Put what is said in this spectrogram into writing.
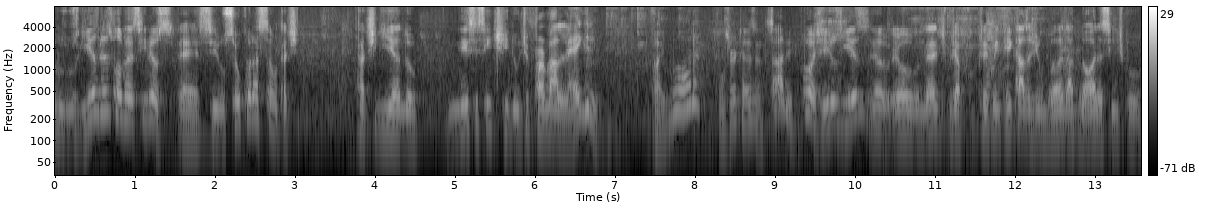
os guias mesmo falaram assim, meus, é, se o seu coração tá te, tá te guiando nesse sentido de forma alegre, vai embora, Com certeza. sabe? Poxa, e os guias, eu, eu né, tipo, já frequentei casa de Umbanda, adoro, assim, tipo...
